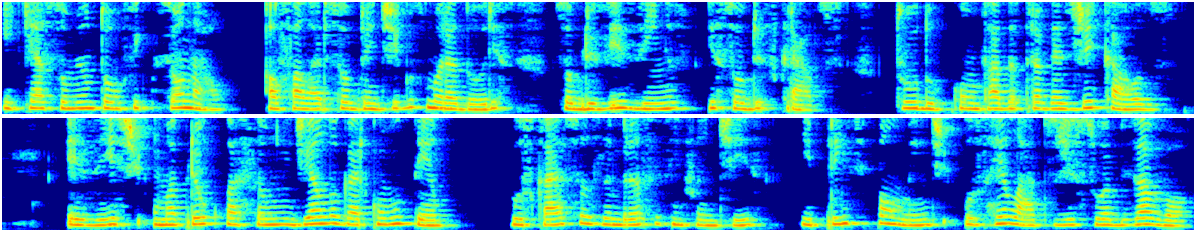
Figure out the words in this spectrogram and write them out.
e que assume um tom ficcional, ao falar sobre antigos moradores, sobre vizinhos e sobre escravos, tudo contado através de causos. Existe uma preocupação em dialogar com o tempo, buscar suas lembranças infantis e principalmente os relatos de sua bisavó.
